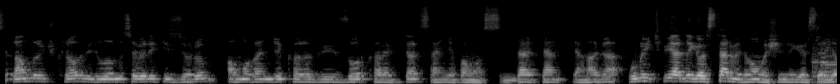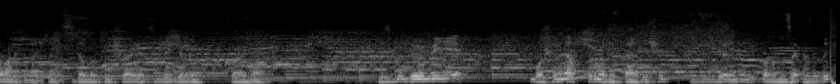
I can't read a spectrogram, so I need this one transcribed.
Selamünaleyküm kral videolarını severek izliyorum ama bence kara büyü zor karakter sen yapamazsın derken yani bunu hiçbir yerde göstermedim ama şimdi göstereceğim arkadaşlar. Size bakın şöyle siz de görün böyle. Biz bu dövmeyi boşuna yaptırmadık kardeşim. Biz bu dövmeyi kolumuza kazıdık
